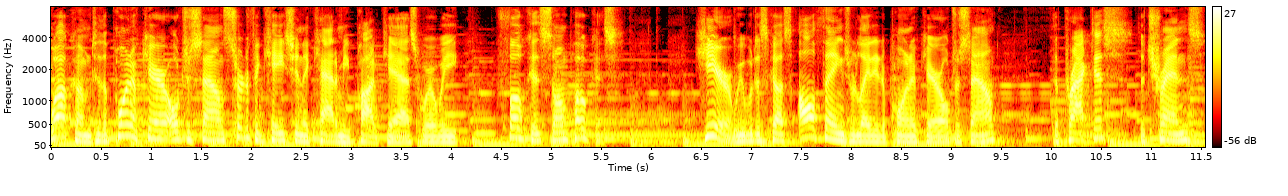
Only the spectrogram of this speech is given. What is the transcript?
welcome to the Point of Care Ultrasound Certification Academy podcast, where we focus on POCUS. Here, we will discuss all things related to point of care ultrasound, the practice, the trends,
